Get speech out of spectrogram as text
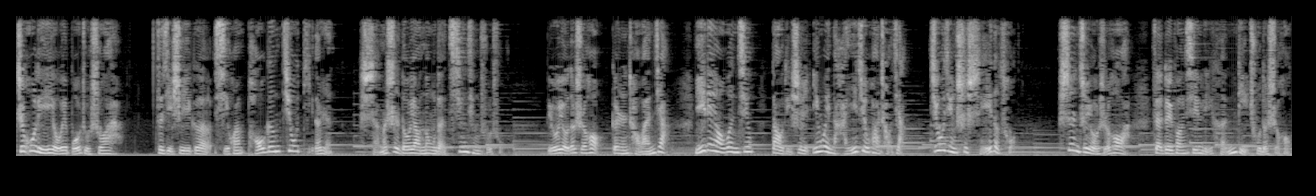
知乎里有位博主说啊，自己是一个喜欢刨根究底的人，什么事都要弄得清清楚楚。比如有的时候跟人吵完架，一定要问清到底是因为哪一句话吵架，究竟是谁的错。甚至有时候啊，在对方心里很抵触的时候，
